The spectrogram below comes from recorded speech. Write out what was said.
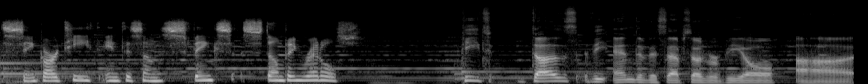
Let's sink our teeth into some Sphinx stumping riddles. Pete, does the end of this episode reveal, uh,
